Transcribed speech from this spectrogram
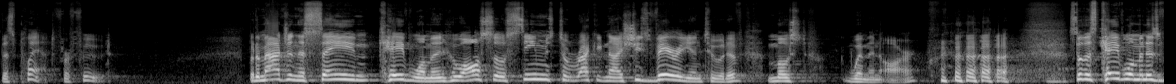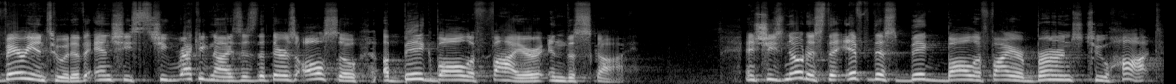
this plant for food. But imagine the same cave woman who also seems to recognize she's very intuitive. Most women are. so this cave woman is very intuitive and she, she recognizes that there's also a big ball of fire in the sky. And she's noticed that if this big ball of fire burns too hot,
